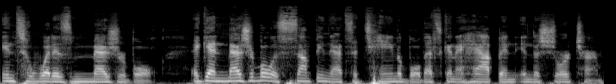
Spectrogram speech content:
into what is measurable? Again, measurable is something that's attainable, that's going to happen in the short term.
